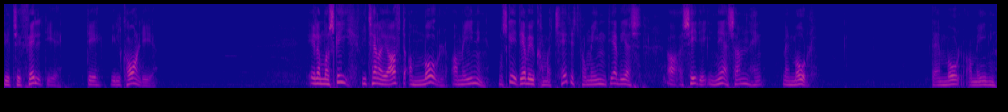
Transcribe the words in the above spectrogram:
det tilfældige, det vilkårlige. Eller måske, vi taler jo ofte om mål og mening. Måske der, vi kommer tættest på mening, det er ved at, at se det i nær sammenhæng med mål. Der er mål og mening.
